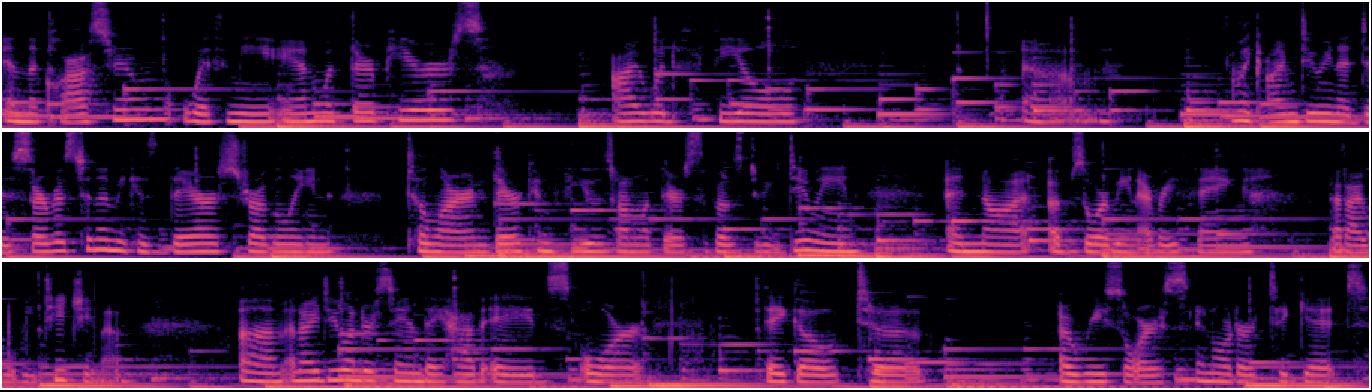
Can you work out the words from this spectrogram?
in the classroom with me and with their peers, I would feel um, like I'm doing a disservice to them because they're struggling to learn. They're confused on what they're supposed to be doing and not absorbing everything that I will be teaching them. Um, and I do understand they have aids or they go to a resource in order to get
